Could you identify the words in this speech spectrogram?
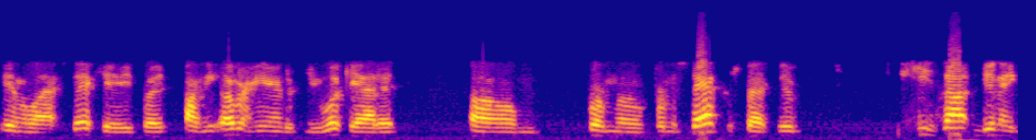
in the last decade. But on the other hand, if you look at it um, from the from the stat perspective, he's not been a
